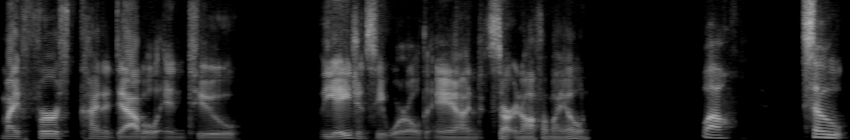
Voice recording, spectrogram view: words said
my first kind of dabble into the agency world and starting off on my own. Wow. So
